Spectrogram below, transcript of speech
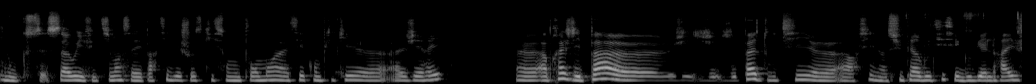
Donc ça, oui, effectivement, ça fait partie des choses qui sont pour moi assez compliquées euh, à gérer. Euh, après, j'ai pas, euh, j'ai pas d'outils. alors si, j'ai un super outil, c'est Google Drive,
